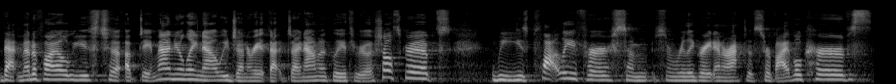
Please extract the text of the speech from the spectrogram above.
that meta file we used to update manually, now we generate that dynamically through a shell script. We use Plotly for some, some really great interactive survival curves.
